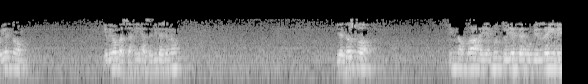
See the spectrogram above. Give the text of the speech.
u jednom ili oba sahiha zabilježeno je došlo inna Allaha muddu jedehu bil lejli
